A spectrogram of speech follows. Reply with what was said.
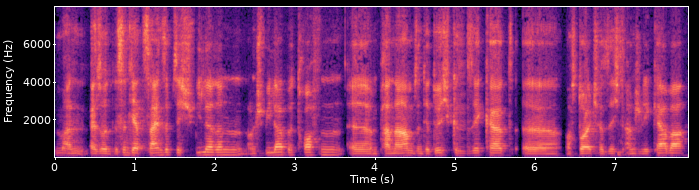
man, also es sind ja 72 Spielerinnen und Spieler betroffen. Äh, ein paar Namen sind ja durchgesickert. Äh, aus deutscher Sicht Angelique Kerber,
